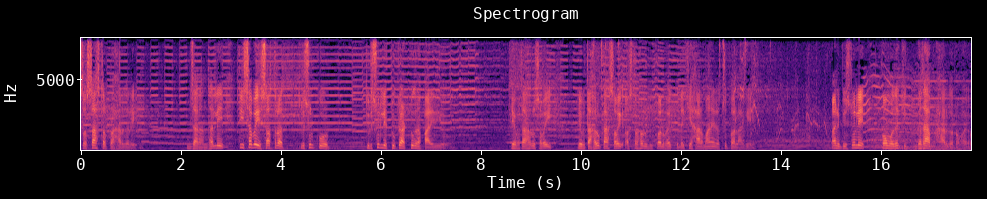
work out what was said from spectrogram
सशास्त्र प्रहार गरे। जालन्धरले ती सबै शस्त्र त्रिशुलको त्रिशुलले टुक्रा टुक्रा पारिदियो। देवताहरू सबै देवताहरूका सबै अस्त्रहरू विफल भएको देखि हार मानेर चुप्प लागे। अनि विष्णुले कौमदेखि गधा प्रहार गर्नुभयो।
